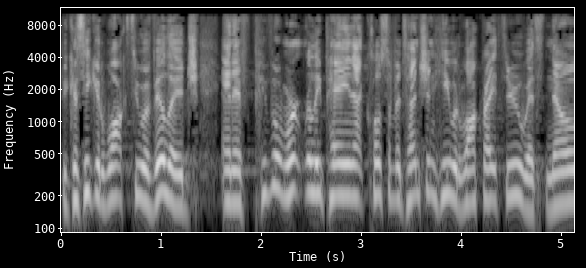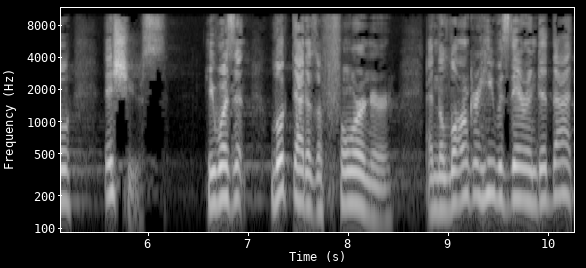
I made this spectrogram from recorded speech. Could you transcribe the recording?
because he could walk through a village, and if people weren't really paying that close of attention, he would walk right through with no issues. He wasn't looked at as a foreigner. And the longer he was there and did that,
